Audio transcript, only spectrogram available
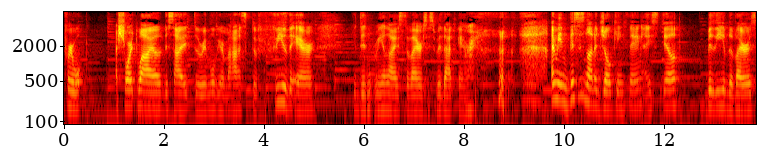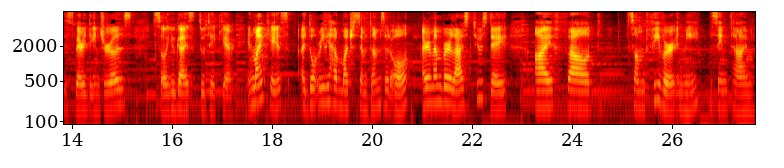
for a short while decide to remove your mask to feel the air, you didn't realize the virus is with that air. I mean, this is not a joking thing. I still believe the virus is very dangerous. So you guys do take care. In my case, I don't really have much symptoms at all. I remember last Tuesday, I felt some fever in me. At the same time,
